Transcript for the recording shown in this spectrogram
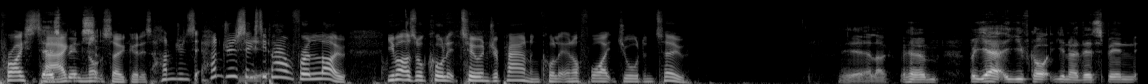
Price tag not some- so good. It's 100, 160 Yeah. pound for a low. You might as well call it 200 pound and call it an off-white Jordan 2. Yeah, hello. Um, but yeah, you've got you know, there's been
